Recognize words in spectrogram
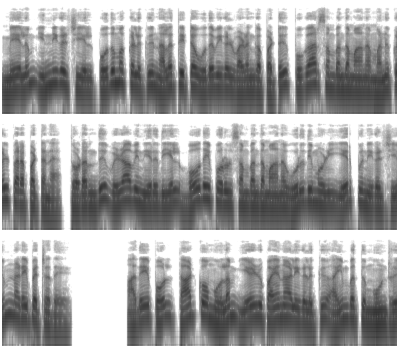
மேலும் இந்நிகழ்ச்சியில் பொதுமக்களுக்கு நலத்திட்ட உதவிகள் வழங்கப்பட்டு புகார் சம்பந்தமான மனுக்கள் பெறப்பட்டன. தொடர்ந்து விழாவின் இறுதியில் போதைப்பொருள் சம்பந்தமான உறுதிமொழி ஏற்பு நிகழ்ச்சியும் நடைபெற்றது. அதேபோல் தாட்கோ மூலம் ஏழு பயனாளிகளுக்கு ஐம்பத்து மூன்று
